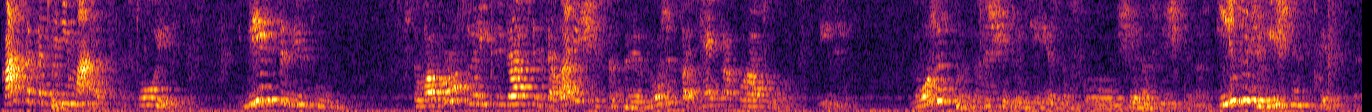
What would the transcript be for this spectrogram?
Как это понимается? То есть имеется в виду, что вопрос о ликвидации товарищества, например, может поднять прокуратура или может защиту интересов э, членов членов, или жилищная инспекция.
